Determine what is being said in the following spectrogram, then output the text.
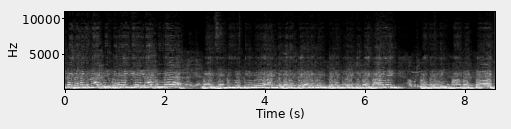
என்ற தனது நாட்டின் கதவை நிலை நாட்டிட நான் சமூகத்திலே ஆண்டு பலத்தை அலங்கரித்துக் கொண்டிருக்கின்ற காலை மதுரை மாவட்டம்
